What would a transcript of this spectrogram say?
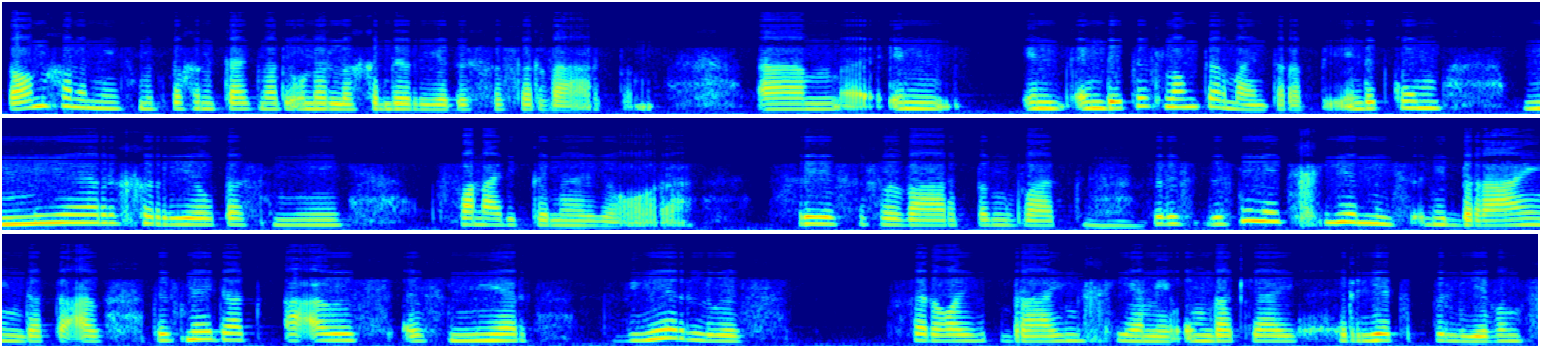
dan gaan 'n mens moet begin kyk na die onderliggende redes vir verwerping. Ehm um, en en en dit is langtermynterapie en dit kom meer gereeld as nie vanuit die kinderjare. Vrees vir verwerping wat ja. so dis dis nie net chemies in die brein dat 'n ou dis net dat 'n ou is, is meer weerloos vir daai breinchemie omdat jy reeds belewings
